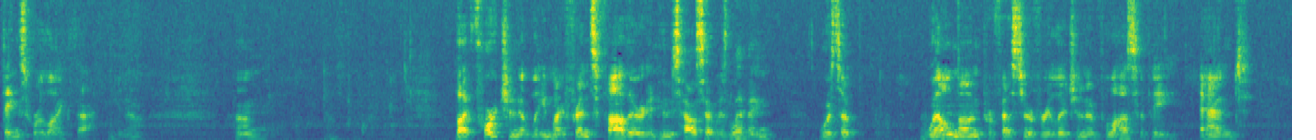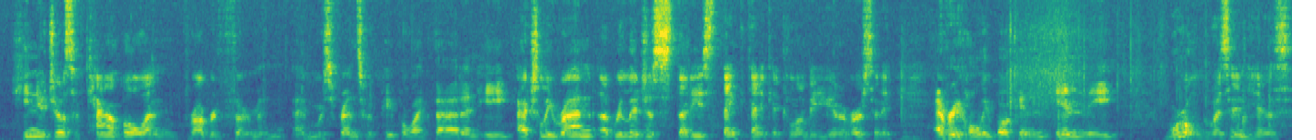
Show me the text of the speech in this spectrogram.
things were like that, you know. Um, but fortunately, my friend's father, in whose house I was living, was a well-known professor of religion and philosophy, and he knew Joseph Campbell and Robert Thurman and was friends with people like that. And he actually ran a religious studies think tank at Columbia University. Every holy book in, in the world was in his,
